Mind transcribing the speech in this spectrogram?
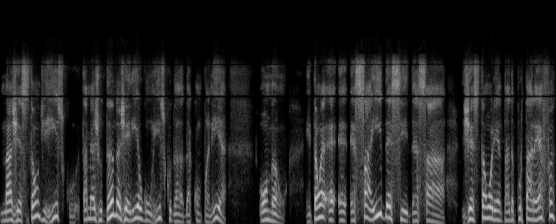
na gestão de risco? Está me ajudando a gerir algum risco da, da companhia ou não? Então, é, é, é sair desse, dessa gestão orientada por tarefa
